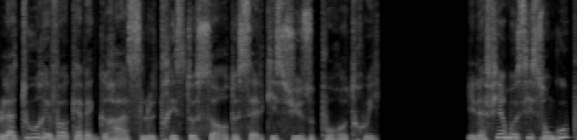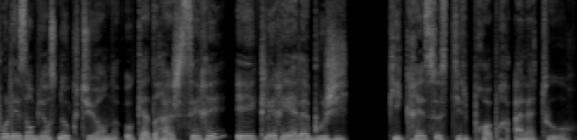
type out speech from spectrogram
Latour évoque avec grâce le triste sort de celle qui s'use pour autrui. Il affirme aussi son goût pour les ambiances nocturnes, au cadrage serré et éclairé à la bougie, qui crée ce style propre à la tour.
